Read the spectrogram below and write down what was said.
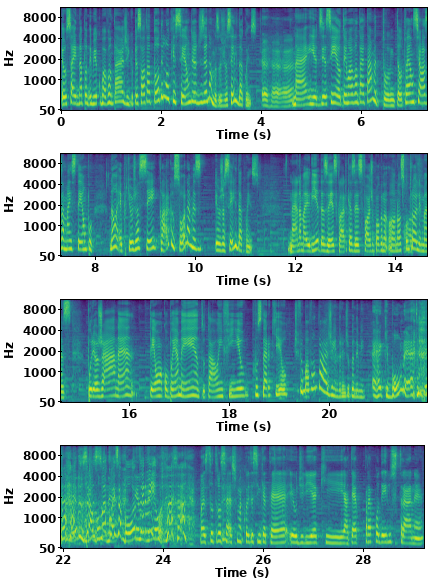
eu saí na pandemia com uma vantagem, que o pessoal tá todo enlouquecendo e eu dizia, não, mas eu já sei lidar com isso. Uhum. Né? E eu dizia assim, eu tenho uma vantagem, tá, mas tu, então tu é ansiosa há mais tempo. Não, é porque eu já sei, claro que eu sou, né, mas eu já sei lidar com isso. Né? Na maioria das vezes, claro que às vezes foge um pouco ao nosso controle, mas por eu já, né, ter um acompanhamento tal, enfim, eu considero que eu tive uma vantagem durante a pandemia. É, que bom, né? Pra alguma né? coisa boa serviu. Mas tu trouxeste uma coisa assim que até eu diria que, até para poder ilustrar, né?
